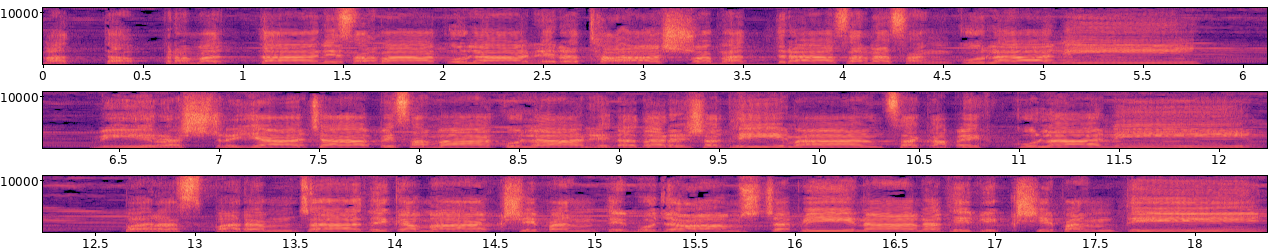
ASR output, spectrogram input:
मत्तप्रमत्तानि समाकुलानि रथाश्वभद्रासनसङ्कुलानि। वीरश्रिया चापि समाकुलानि ददर्श धीमान् स कपिः कुलानि परस्परम् चाधिकमाक्षिपन्ति भुजांश्च पीनानधिविक्षिपन्ति।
